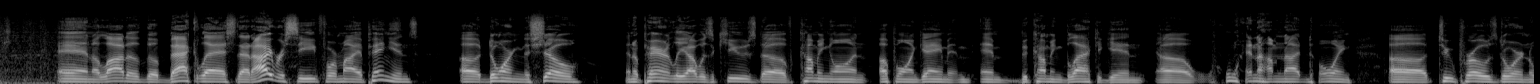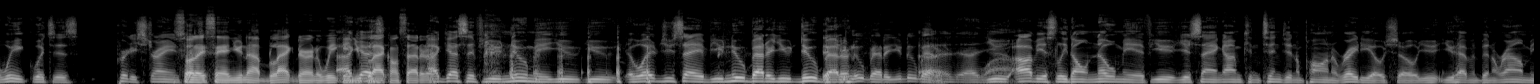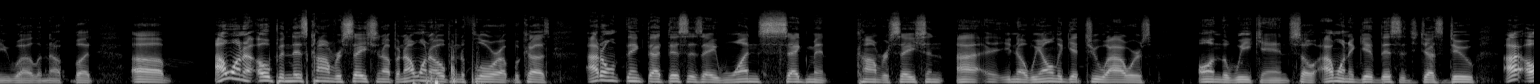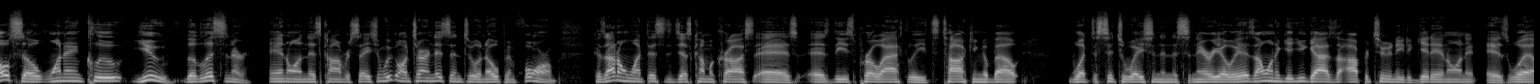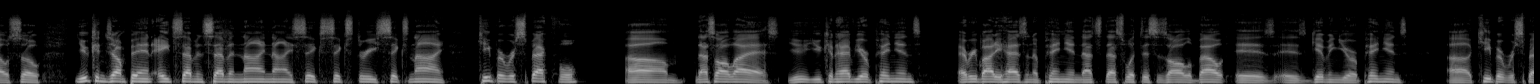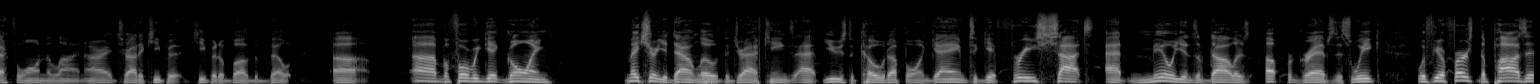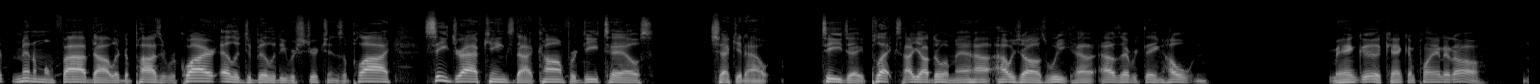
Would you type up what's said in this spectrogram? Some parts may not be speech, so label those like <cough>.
and a lot of the backlash that I received for my opinions uh, during the show, and apparently I was accused of coming on up on game and, and becoming black again uh, <laughs> when I'm not doing uh, two pros during the week, which is pretty strange. So they saying you're not black during the week and you black on Saturday? I guess if you knew me, you you what did you say? If you knew better, you do better. If you knew better, you do better. Uh, uh, wow. You obviously don't know me if you you're saying I'm contingent upon a radio show. You you haven't been around me well enough, but. Um, I want to open this conversation up and I want to open the floor up because I don't think that this is a one segment conversation. Uh, you know, we only get two hours on the weekend. So I want to give this its just due. I also want to include you, the listener, in on this conversation. We're going to turn this into an open forum because I don't want this to just come across as as these pro athletes talking about what the situation and the scenario is. I want to give you guys the opportunity to get in on it as well. So you can jump in 877 996 6369. Keep it respectful. Um, that's all I ask. You you can have your opinions. Everybody has an opinion. That's that's what this is all about is is giving your opinions. Uh, keep it respectful on the line. All right. Try to keep it keep it above the belt. Uh, uh, before we get going, Make sure you download the DraftKings app. Use the code up on game to get free shots at millions of dollars up for grabs this week. With your first deposit, minimum $5 deposit required. Eligibility restrictions apply. See DraftKings.com for details. Check it out. TJ, Plex, how y'all doing, man? How, how was y'all's week? How, how's everything holding? Man, good. Can't complain at all.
